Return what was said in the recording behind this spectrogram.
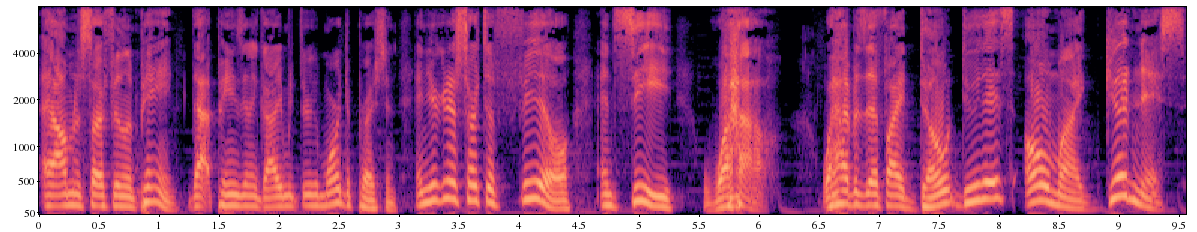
and I'm going to start feeling pain. That pain's going to guide me through more depression. And you're going to start to feel and see, wow, what happens if I don't do this? Oh my goodness.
